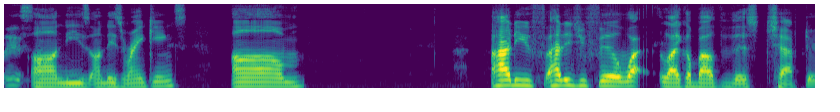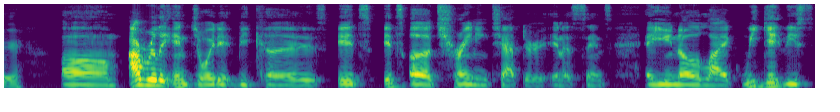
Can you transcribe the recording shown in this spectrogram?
Listen. on these on these rankings. Um, how do you how did you feel what like about this chapter? Um, I really enjoyed it because it's it's a training chapter in a sense, and you know, like we get these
